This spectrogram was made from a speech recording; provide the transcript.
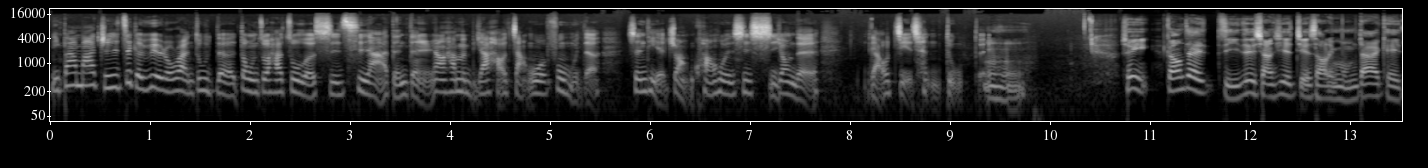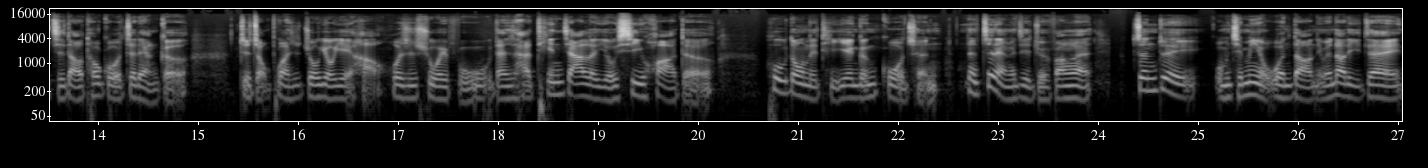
你爸妈就是这个月柔软度的动作，他做了十次啊，等等，让他们比较好掌握父母的身体的状况，或者是使用的了解程度。对，嗯，所以刚刚在子怡这详细的介绍里面，我们大家可以知道，透过这两个这种不管是桌游也好，或者是数位服务，但是它添加了游戏化的。互动的体验跟过程，那这两个解决方案，针对我们前面有问到，你们到底在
